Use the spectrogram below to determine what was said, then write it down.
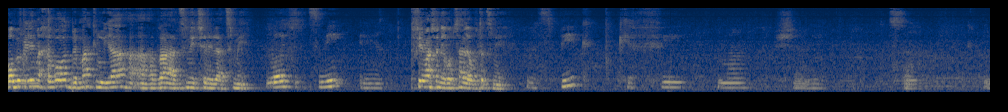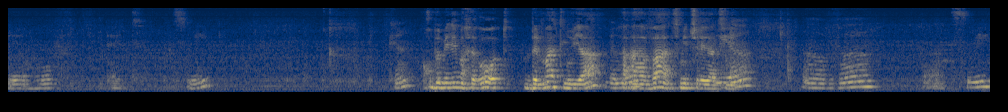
או במילים אחרות, במה תלויה האהבה העצמית שלי לעצמי? לא אוהבת את עצמי אה, כפי מה שאני רוצה לאהוב את עצמי. מספיק כפי מה שאני רוצה לאהוב את עצמי? כן? או במילים אחרות, במה תלויה במה? האהבה העצמית שלי לעצמי? תלויה אהבה העצמי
